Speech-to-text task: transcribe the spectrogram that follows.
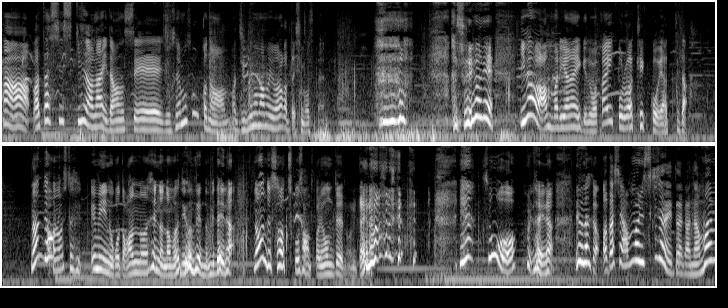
まあ私好きじゃない男性女性もそうかな、まあ、自分の名前言わなかったりしますね。それはね今はあんまりやないけど若い頃は結構やってた。なんであの人、エミリーのことあんな変な名前で呼んでんのみたいな。なんでサチコさんとか呼んでんのみたいな。え、そう？みたいな。でもなんか私あんまり好きじゃないってなんか名前も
